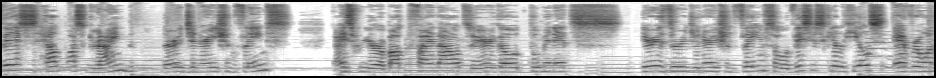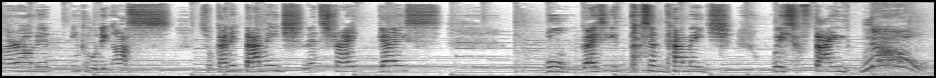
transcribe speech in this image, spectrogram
this help us grind the Regeneration Flames? Guys, we are about to find out. So here you go, 2 minutes. Here is the Regeneration Flame. So this skill heals everyone around it, including us. So can it damage? Let's try it, guys. Boom. Guys, it doesn't damage. Waste of time. No!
